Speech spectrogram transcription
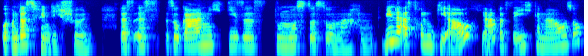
Und das finde ich schön. Das ist so gar nicht dieses, du musst es so machen. Wie in der Astrologie auch, ja, das sehe ich genauso.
